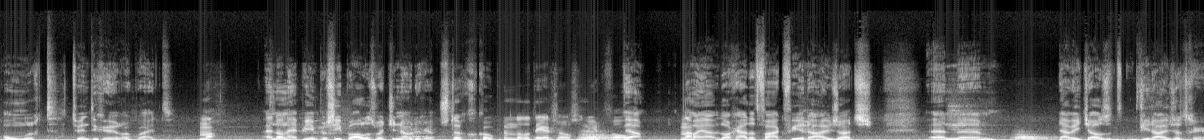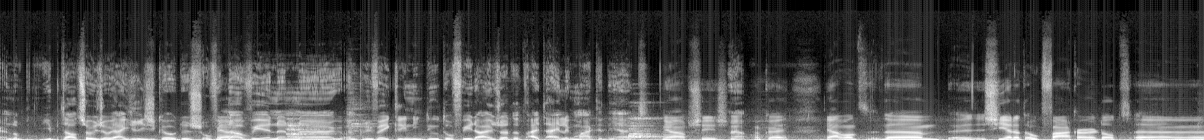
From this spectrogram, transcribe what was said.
120 euro kwijt. Nou, En dan heb je in principe alles wat je nodig hebt. een stuk goedkoper dan dat het eerder was in ieder geval. Ja, Nou. maar ja, dan gaat het vaak via de huisarts. En ehm, ja, weet je, als het via de huisarts gaat, dan je betaalt sowieso je eigen risico. Dus of je Ja. het nou via een, eh, een privékliniek doet of via de huisarts, het, uiteindelijk maakt het niet uit. Ja, precies. Ja. Oké. Ja, want ehm, eh, zie jij dat ook vaker dat eh,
